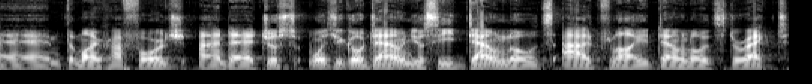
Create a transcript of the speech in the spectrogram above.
um, the Minecraft Forge. And uh, just once you go down, you'll see downloads, AdFly, downloads direct.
